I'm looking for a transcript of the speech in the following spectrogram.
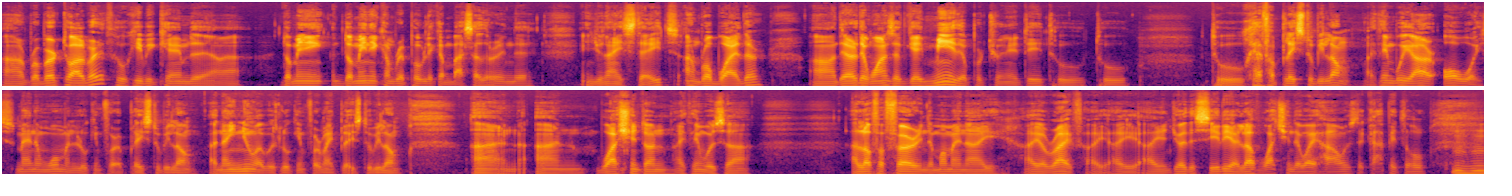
Uh, Roberto Alvarez, who he became the uh, Dominic, Dominican Republic ambassador in the in United States, and Rob Wilder. Uh, they're the ones that gave me the opportunity to to to have a place to belong. I think we are always men and women looking for a place to belong, and I knew I was looking for my place to belong. And and Washington, I think, was a a love affair in the moment I, I arrive. I, I, I enjoy the city. I love watching the White House, the Capitol, Mm-hmm.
